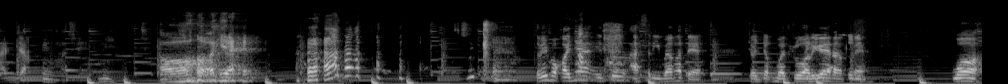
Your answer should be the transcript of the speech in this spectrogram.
ajak nih masih ini. Oh iya. Tapi pokoknya itu asri banget ya. Cocok buat keluarga Iya, ya, Rap ya. Wah,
